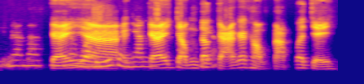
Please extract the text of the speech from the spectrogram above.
nó, nó cái nó quay rất là nhanh. cái trong tất dạ. cả các học tập đó chị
